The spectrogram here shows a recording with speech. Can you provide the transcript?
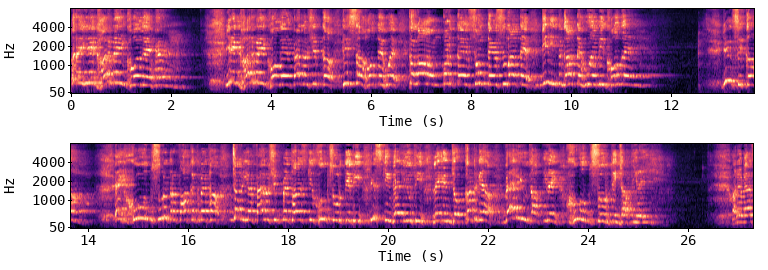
ارے یہ گھر میں ہی کھو گئے ہیں یہ گھر میں ہی کھو گئے فیلوشپ کا حصہ ہوتے ہوئے کلام پڑھتے سنتے سناتے گیت گاتے ہوئے بھی کھو گئے یہ سکہ ایک خوبصورت رفاقت میں تھا جب یہ فیلوشپ میں تھا اس کی خوبصورتی تھی اس کی ویلیو تھی لیکن جو کٹ گیا ویلیو جاتی رہی خوبصورتی جاتی رہی ارے ویسے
